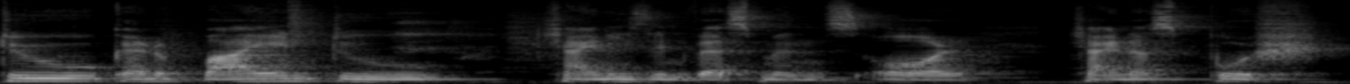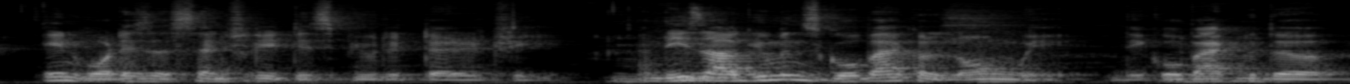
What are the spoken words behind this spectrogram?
to kind of buy into Chinese investments or China's push in what is essentially disputed territory. And these mm-hmm. arguments go back a long way. They go back to mm-hmm.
